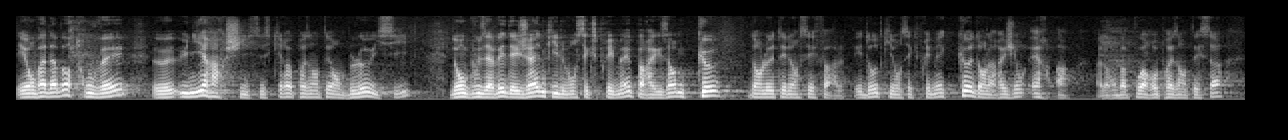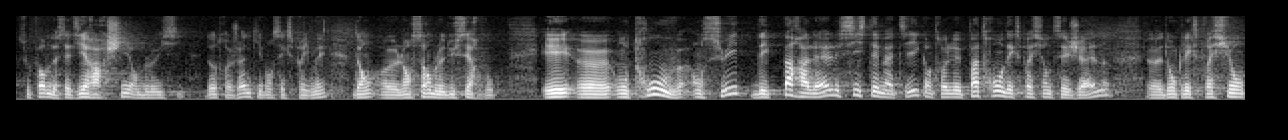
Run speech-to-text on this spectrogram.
Et on va d'abord trouver une hiérarchie. C'est ce qui est représenté en bleu ici. Donc vous avez des gènes qui ne vont s'exprimer par exemple que dans le télencéphale et d'autres qui vont s'exprimer que dans la région RA. Alors on va pouvoir représenter ça sous forme de cette hiérarchie en bleu ici, d'autres gènes qui vont s'exprimer dans euh, l'ensemble du cerveau. Et euh, on trouve ensuite des parallèles systématiques entre les patrons d'expression de ces gènes, euh, donc l'expression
